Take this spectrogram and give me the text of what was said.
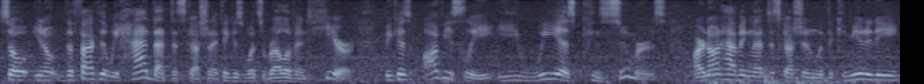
So you know the fact that we had that discussion, I think, is what's relevant here, because obviously we as consumers are not having that discussion with the community,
